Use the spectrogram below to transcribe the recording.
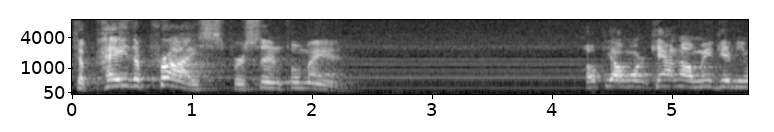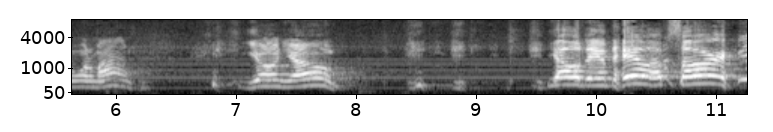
to pay the price for sinful man. Hope y'all weren't counting on me giving you one of mine. You're on your own. y'all damn to hell, I'm sorry.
